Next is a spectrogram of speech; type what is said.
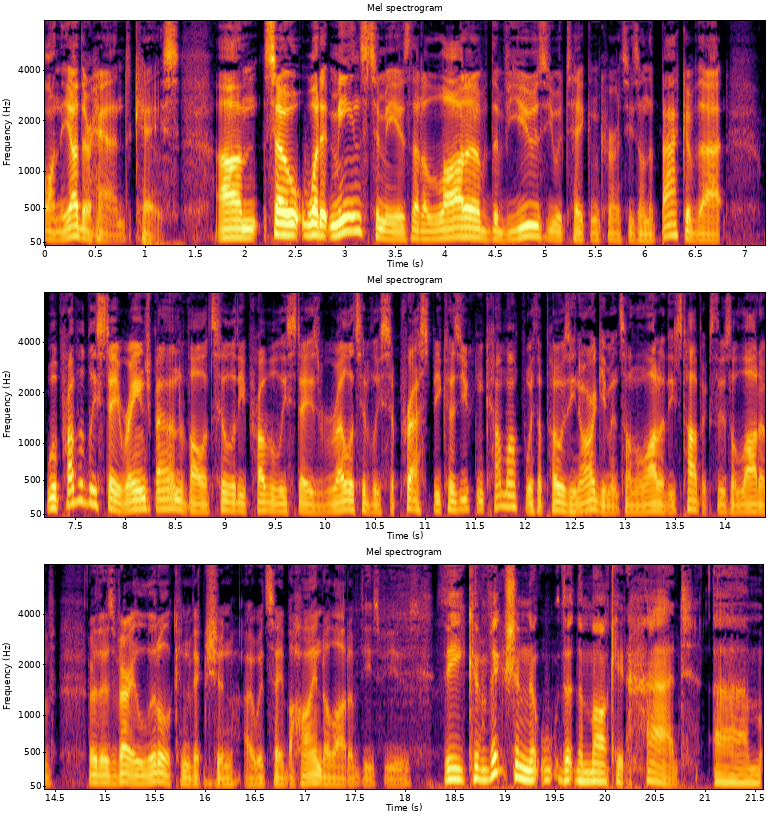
on the other hand case. Um, so, what it means to me is that a lot of the views you would take in currencies on the back of that will probably stay range bound. Volatility probably stays relatively suppressed because you can come up with opposing arguments on a lot of these topics. There's a lot of, or there's very little conviction, I would say, behind a lot of these views. The conviction that, that the market had um,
